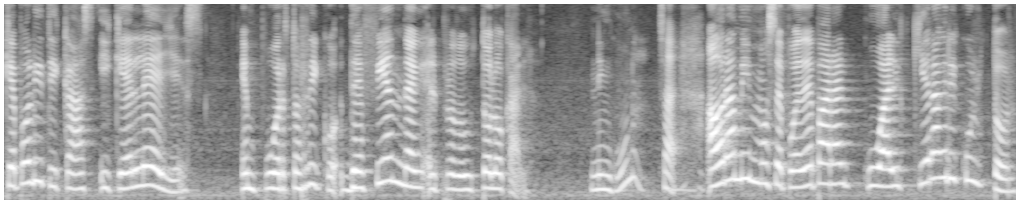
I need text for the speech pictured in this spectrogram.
¿qué políticas y qué leyes en Puerto Rico defienden el producto local? Ninguna. O sea, ahora mismo se puede parar cualquier agricultor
